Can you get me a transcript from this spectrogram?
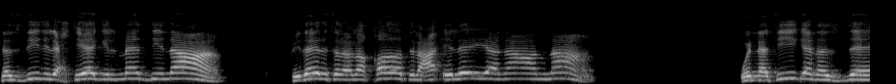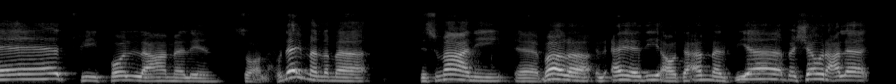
تسديد الاحتياج المادي نعم في دايرة العلاقات العائلية نعم نعم. والنتيجة نزداد في كل عمل صالح. ودايما لما تسمعني آه، بقرأ الآية دي أو تأمل فيها بشاور على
